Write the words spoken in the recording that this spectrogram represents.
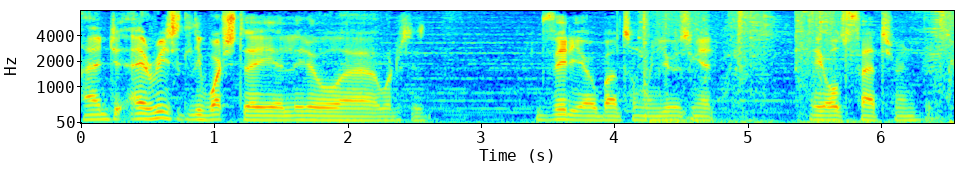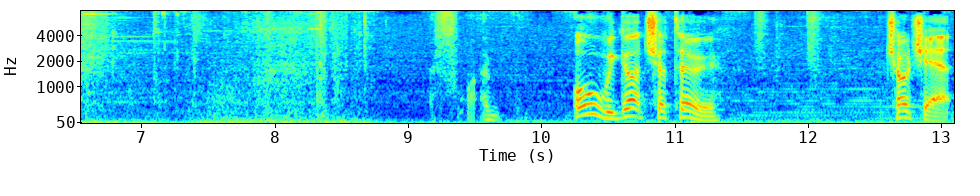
I, I recently watched a, a little, uh, what is it, video about someone using it. The old veteran. Oh, we got Chateau. Chow Chat.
